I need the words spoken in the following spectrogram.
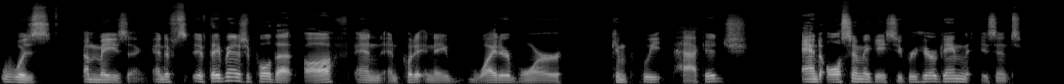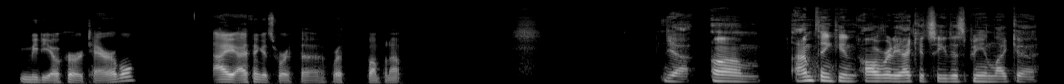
was amazing. And if if they managed to pull that off and and put it in a wider, more complete package, and also make a superhero game that isn't mediocre or terrible, I I think it's worth uh worth bumping up. Yeah. Um, I'm thinking already I could see this being like a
